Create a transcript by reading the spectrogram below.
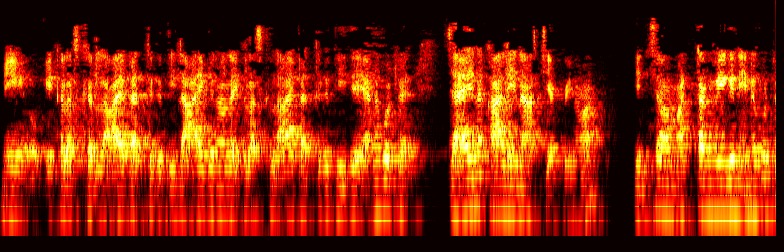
මේ එකලස් කරලා ආයෙ පැත්තක තියලා ආයෙ කරනවා එකලස් කරලා ආයෙ පැත්තක තියලා යනකොට ජයන කාලේ නාස්තියක් වෙනවා. ඒ නිසා මට්ටම් වේගෙන එනකොට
